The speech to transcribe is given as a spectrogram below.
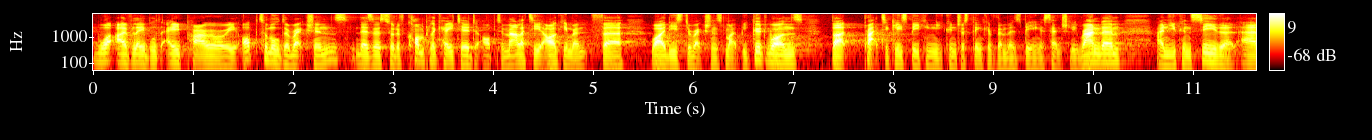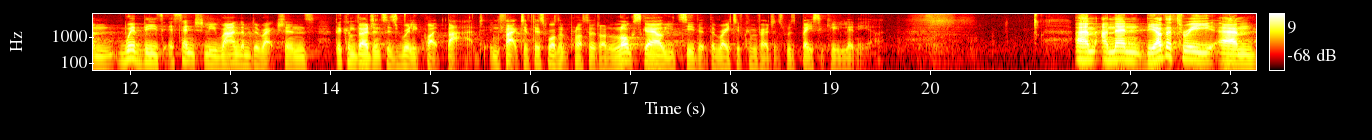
what I've labeled a priori optimal directions. There's a sort of complicated optimality argument for why these directions might be good ones, but practically speaking, you can just think of them as being essentially random. And you can see that um, with these essentially random directions, the convergence is really quite bad. In fact, if this wasn't plotted on a log scale, you'd see that the rate of convergence was basically linear. Um, and then the other three um,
